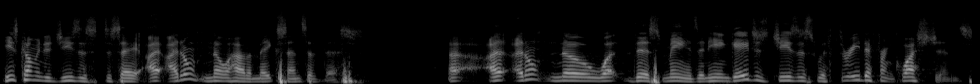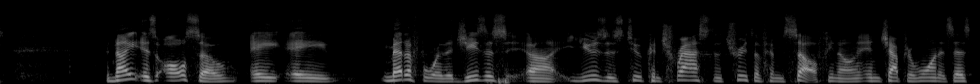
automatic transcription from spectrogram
He's coming to Jesus to say, I, I don't know how to make sense of this. I, I, don't know what this means. And he engages Jesus with three different questions. Night is also a, a metaphor that Jesus uh, uses to contrast the truth of himself. You know, in chapter one, it says,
